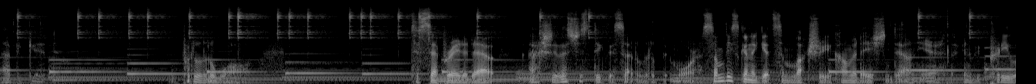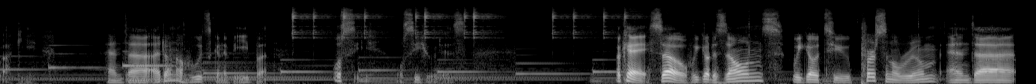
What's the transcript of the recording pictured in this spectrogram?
that'd be good. We'll put a little wall to separate it out. Actually, let's just dig this out a little bit more. Somebody's going to get some luxury accommodation down here. They're going to be pretty lucky. And uh, I don't know who it's going to be, but we'll see. We'll see who it is. Okay, so we go to zones, we go to personal room, and uh,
